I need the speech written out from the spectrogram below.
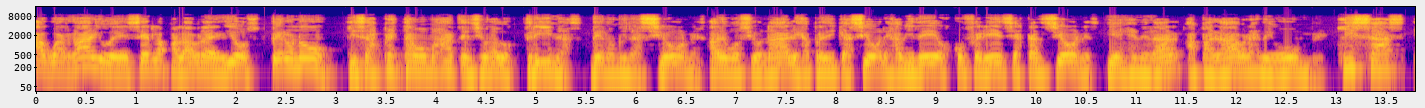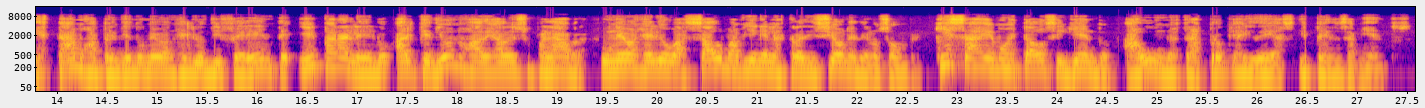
a guardar y obedecer la palabra de Dios, pero no. Quizás prestamos más atención a doctrinas, denominaciones, a devocionales, a predicaciones, a videos, conferencias, canciones y en general a palabras de hombre. Quizás estamos aprendiendo un Evangelio diferente y paralelo al que Dios nos ha dejado en su palabra, un evangelio basado más bien en las tradiciones de los hombres. Quizás hemos estado siguiendo aún nuestras propias ideas y pensamientos.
